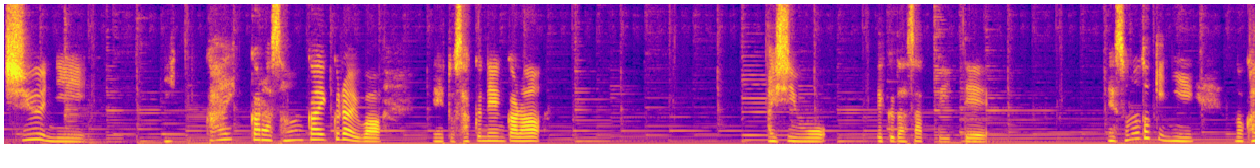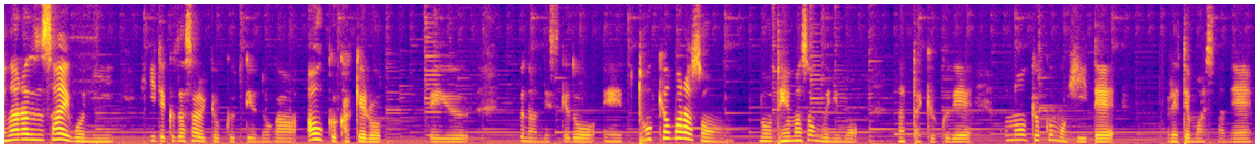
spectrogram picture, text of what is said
週に1回から3回くらいは、えっ、ー、と、昨年から配信をしてくださっていて、で、その時に、の必ず最後に弾いてくださる曲っていうのが、青くかけろっていう曲なんですけど、えー、東京マラソンのテーマソングにもなった曲で、この曲も弾いてくれてましたね。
